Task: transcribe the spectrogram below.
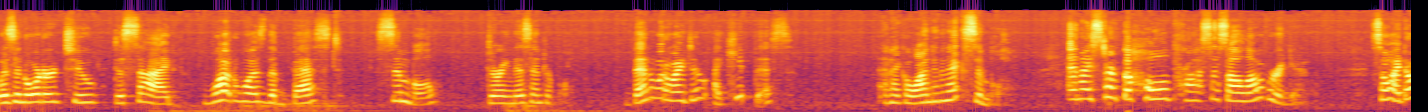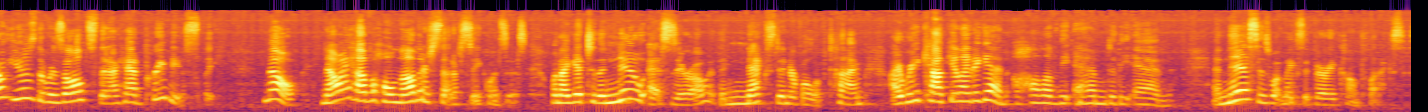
was in order to decide what was the best symbol during this interval. Then what do I do? I keep this and I go on to the next symbol. And I start the whole process all over again. So I don't use the results that I had previously. No, now I have a whole nother set of sequences. When I get to the new S0 at the next interval of time, I recalculate again all of the m to the n. And this is what makes it very complex.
